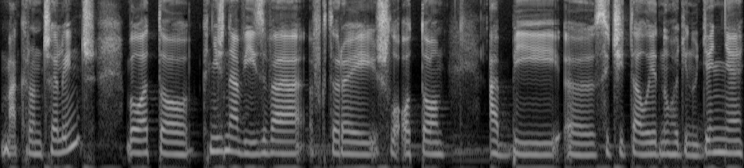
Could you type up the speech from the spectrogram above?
Macron Challenge. Bola to knižná výzva, v ktorej šlo o to, aby uh, si čítal jednu hodinu denne,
